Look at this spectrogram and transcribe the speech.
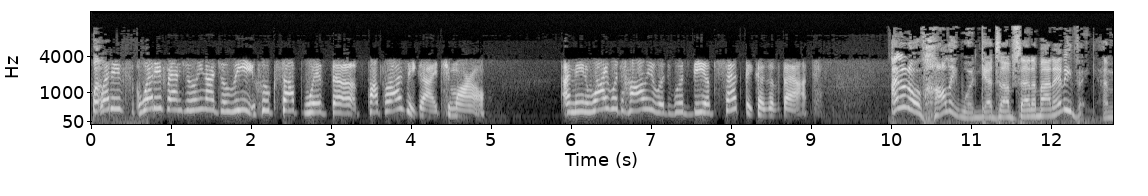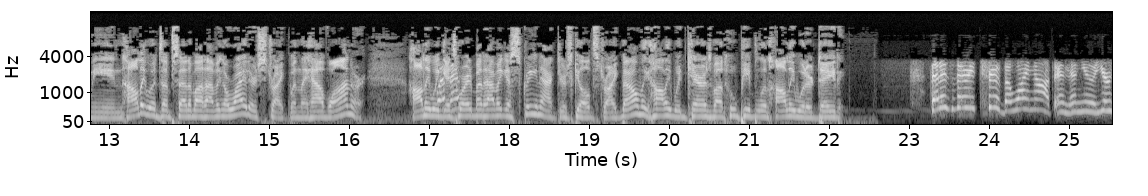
Well- what if, what if Angelina Jolie hooks up with the paparazzi guy tomorrow? I mean, why would Hollywood would be upset because of that? I don't know if Hollywood gets upset about anything. I mean, Hollywood's upset about having a writer's strike when they have one, or Hollywood gets worried about having a Screen Actors Guild strike. But I don't think Hollywood cares about who people in Hollywood are dating. That is very true, but why not? And and you you're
